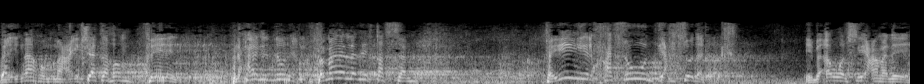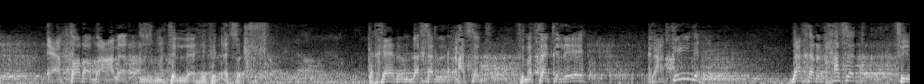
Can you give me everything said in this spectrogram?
بينهم معيشتهم فين؟ في الحياة الدنيا. فمن الذي قسم؟ فيجي الحسود يحسدك. يبقى أول شيء عمل إيه؟ اعترض على قسمة الله في الأسد تخيل دخل الحسد في مساكن الإيه؟ العقيدة. دخل الحسد في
